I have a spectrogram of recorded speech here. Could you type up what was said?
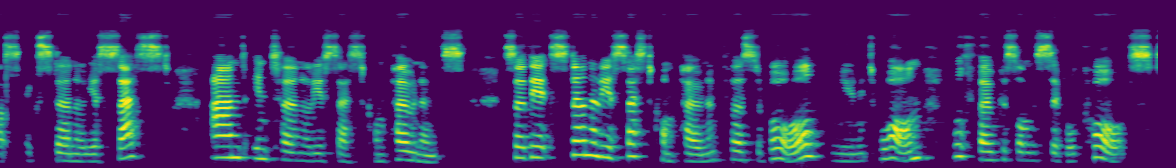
that's externally assessed, and internally assessed components. So the externally assessed component, first of all, in Unit 1, will focus on the civil courts,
